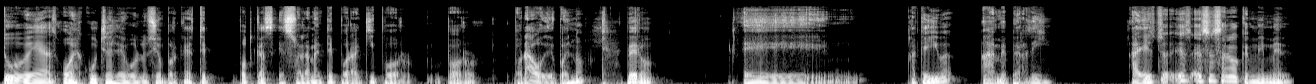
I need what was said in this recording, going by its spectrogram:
tú veas o escuches la evolución, porque este podcast es solamente por aquí, por, por, por audio, pues, ¿no? Pero, eh, ¿a qué iba? Ah, me perdí. Ah, eso, es algo que a mí me,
